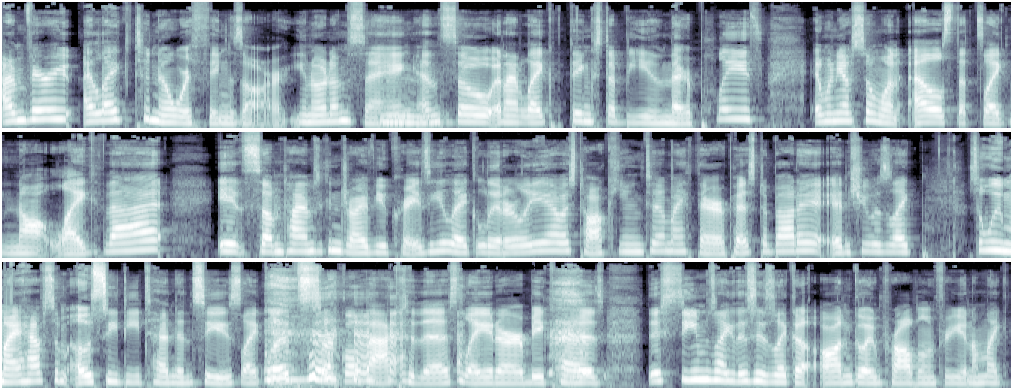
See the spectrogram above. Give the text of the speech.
I'm very I like to know where things are. You know what I'm saying? And mm. so and I like things to be in their place. And when you have someone else that's like not like that, it sometimes can drive you crazy. Like literally I was talking to my therapist about it and she was like, "So we might have some OCD tendencies. Like let's circle back to this later because this seems like this is like an ongoing problem for you." And I'm like,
